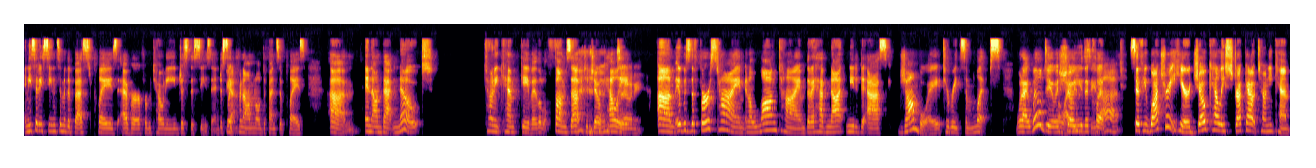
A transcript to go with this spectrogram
And he said he's seen some of the best plays ever from Tony just this season, just like Yeah. phenomenal defensive plays. Um, and on that note, Tony Kemp gave a little thumbs up to Joe Kelly. Um, it was the first time in a long time that I have not needed to ask John Boy to read some lips. What I will do is Oh, show you the clip. that. So if you watch right here, Joe Kelly struck out Tony Kemp.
